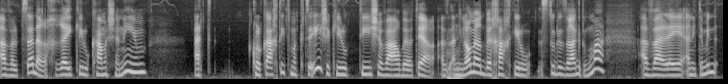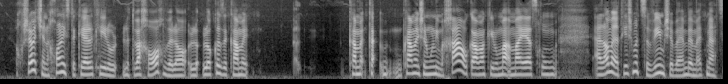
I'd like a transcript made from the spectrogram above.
אבל בסדר, אחרי כאילו כמה שנים, את כל כך תתמקצעי, שכאילו תהיי שווה הרבה יותר. אז mm-hmm. אני לא אומרת בהכרח, כאילו, סטודיו זה רק דוגמה, אבל אה, אני תמיד חושבת שנכון להסתכל כאילו לטווח ארוך ולא לא, לא כזה כמה, כמה, כמה ישלמו לי מחר, או כמה, כאילו, מה, מה יהיה הסכום. אני לא אומרת, יש מצבים שבהם באמת, מעצ...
